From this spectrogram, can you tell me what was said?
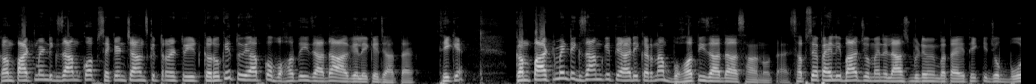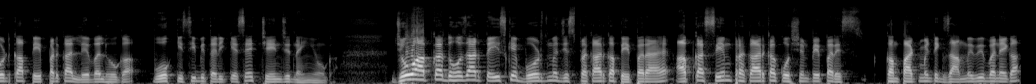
कंपार्टमेंट एग्ज़ाम को आप सेकंड चांस की तरह ट्रीट करोगे तो ये आपको बहुत ही ज़्यादा आगे लेके जाता है। ठीक है? कंपार्टमेंट एग्ज़ाम की तैयारी करना बहुत ही ज़्यादा आसान होता है। सबसे पहली बात जो मैंने लास्ट वीडियो में बताई थी कि जो बोर्ड का पेपर का लेवल होगा, वो किसी भी तरीके से चेंज नहीं होगा। जो आपका 2023 के बोर्ड्स में जिस प्रकार का पेपर आया है, आपका सेम प्रकार का क्वेश्चन पेपर इस कंपार्टमेंट एग्ज़ाम में भी बनेगा।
